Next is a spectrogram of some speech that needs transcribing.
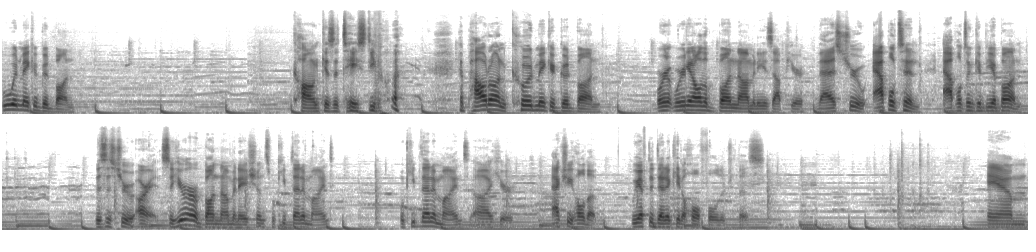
Who would make a good bun? Conk is a tasty bun. Hippowdon could make a good bun. We're, we're to get all the bun nominees up here. That is true. Appletun. Appletun could be a bun. This is true. Alright, so here are our bun nominations. We'll keep that in mind. We'll keep that in mind. Uh, here. Actually, hold up. We have to dedicate a whole folder to this. Ham.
